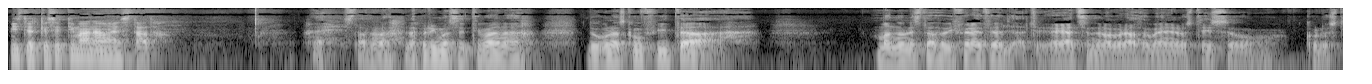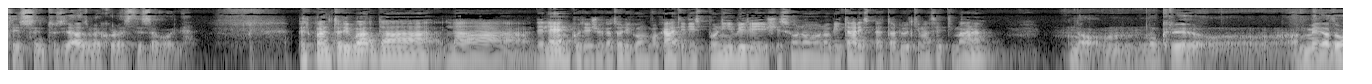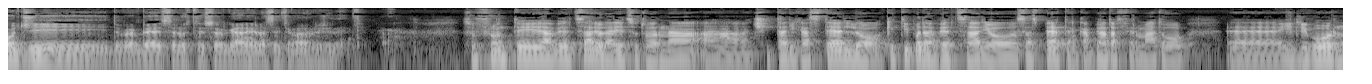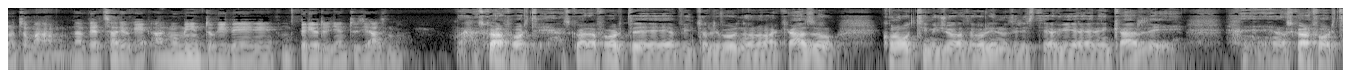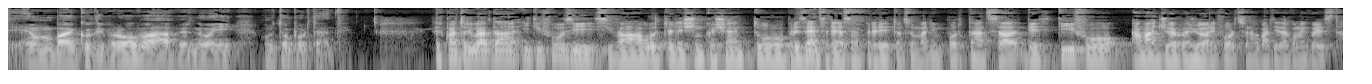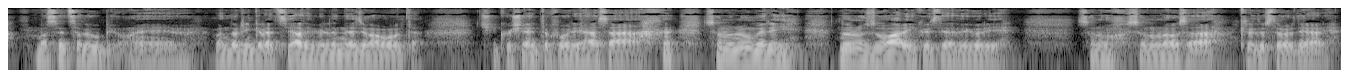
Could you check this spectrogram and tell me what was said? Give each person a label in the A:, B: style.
A: Mister, che settimana è stata?
B: Eh, è stata una, la prima settimana dopo una sconfitta, ma non è stata differente dagli altri. I ragazzi hanno lavorato bene lo stesso, con lo stesso entusiasmo e con la stessa voglia.
A: Per quanto riguarda l'elenco dei giocatori convocati disponibili, ci sono novità rispetto all'ultima settimana?
B: No, mm, non credo almeno ad oggi dovrebbe essere lo stesso organico della settimana precedente.
A: Sul fronte avversario l'Arezzo torna a Città di Castello, che tipo di avversario si aspetta? In campionato ha fermato eh, il Livorno, insomma un avversario che al momento vive un periodo di entusiasmo.
B: Una squadra forte, una squadra forte, ha vinto il Livorno non a caso, con ottimi giocatori, è inutile stia qui a elencarli, è una squadra forte, è un banco di prova per noi molto importante.
A: Per quanto riguarda i tifosi si va oltre le 500 presenze, lei ha sempre detto insomma, l'importanza del tifo, a maggior ragione forse una partita come questa.
B: Ma senza dubbio, eh, vanno ringraziati per l'ennesima volta. 500 fuori casa sono numeri non usuali in queste categorie, sono, sono una cosa credo straordinaria.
